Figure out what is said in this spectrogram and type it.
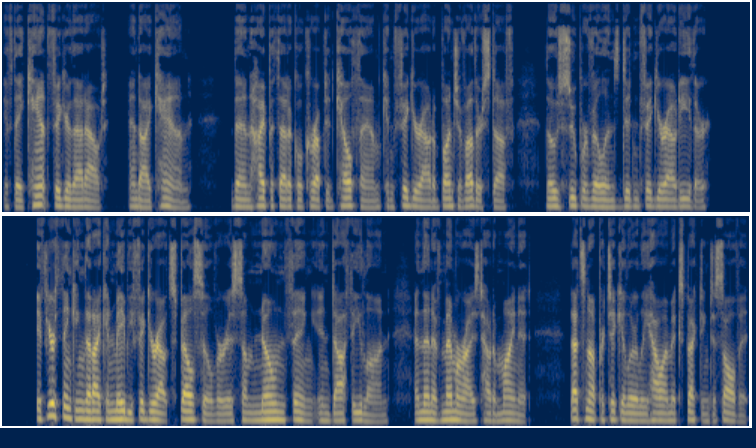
If they can't figure that out, and I can, then hypothetical corrupted Keltham can figure out a bunch of other stuff those supervillains didn't figure out either. If you're thinking that I can maybe figure out spell silver is some known thing in Dath Ilan and then have memorized how to mine it, that's not particularly how I'm expecting to solve it.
